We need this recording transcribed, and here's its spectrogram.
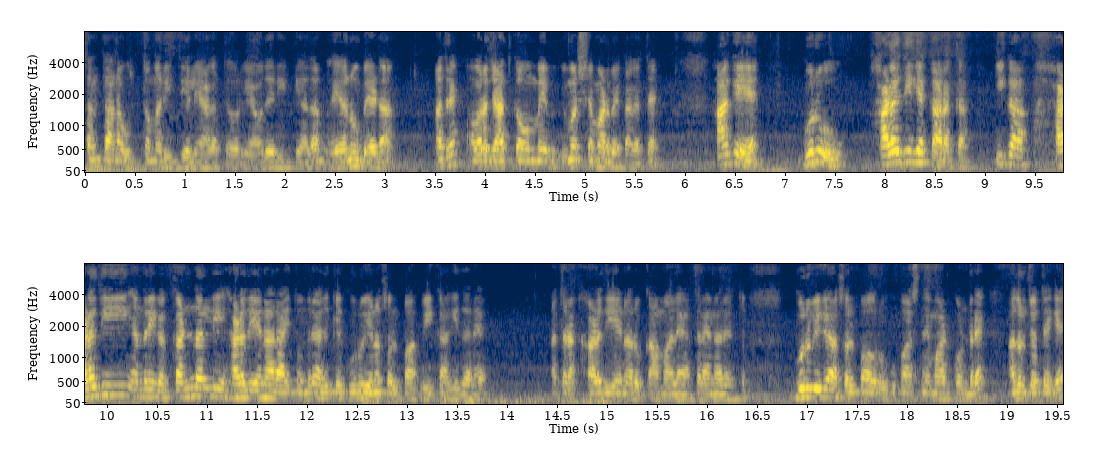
ಸಂತಾನ ಉತ್ತಮ ರೀತಿಯಲ್ಲಿ ಆಗತ್ತೆ. ಅವ್ರಿಗೆ ಯಾವುದೇ ರೀತಿಯಾದ ಭಯನೂ ಬೇಡ. ಆದ್ರೆ ಅವರ ಜಾತಕ ಒಮ್ಮೆ ವಿಮರ್ಶೆ ಮಾಡಬೇಕಾಗತ್ತೆ. ಹಾಗೆ ಗುರು ಹಳದಿಗೆ ಕಾರಕ. ಈಗ ಹಳದಿ ಅಂದ್ರೆ ಈಗ ಕಣ್ಣಲ್ಲಿ ಹಳದಿ ಏನಾರು ಆಯ್ತು ಅಂದ್ರೆ ಅದಕ್ಕೆ ಗುರು ಏನೋ ಸ್ವಲ್ಪ ವೀಕ್ ಆಗಿದ್ದಾರೆ. ಆತರ ಹಳದಿ ಏನಾರು ಕಾಮಾಲೆ ಆತರ ಏನಾರು ಇತ್ತು. ಗುರುವಿಗೆ ಸ್ವಲ್ಪ ಅವರು ಉಪಾಸನೆ ಮಾಡ್ಕೊಂಡ್ರೆ ಅದ್ರ ಜೊತೆಗೆ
